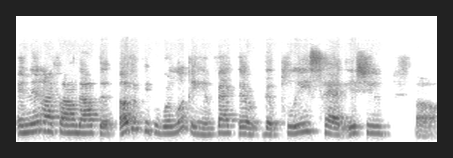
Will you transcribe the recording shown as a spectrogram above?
and then I found out that other people were looking. In fact, the police had issued, uh,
